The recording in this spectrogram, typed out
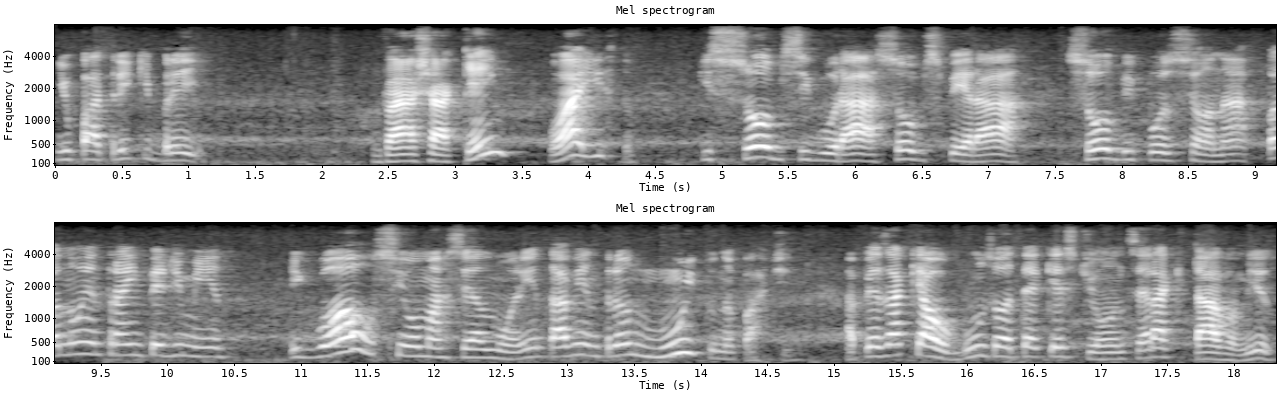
E o Patrick Bray vai achar quem? O Ayrton, que soube segurar, soube esperar, soube posicionar para não entrar em impedimento. Igual o senhor Marcelo Moreno estava entrando muito na partida. Apesar que alguns eu até questiono, será que estava mesmo?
